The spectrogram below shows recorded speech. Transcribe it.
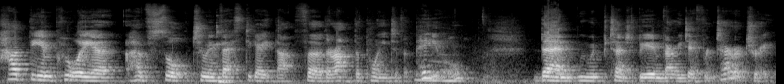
had the employer have sought to investigate that further at the point of appeal, mm. then we would potentially be in very different territory.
